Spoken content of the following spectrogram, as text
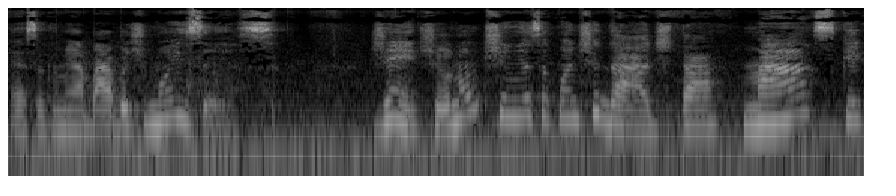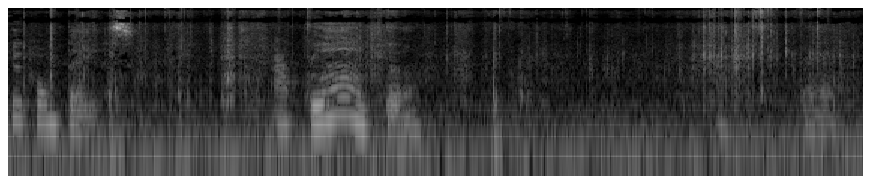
Essa também é a barba de Moisés. Gente, eu não tinha essa quantidade, tá? Mas, o que que acontece? A planta... Ó,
